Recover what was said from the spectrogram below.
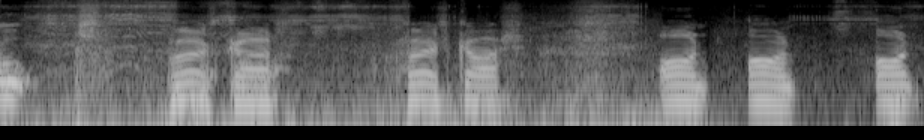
Oh, first cast, first cast. On, on, on.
